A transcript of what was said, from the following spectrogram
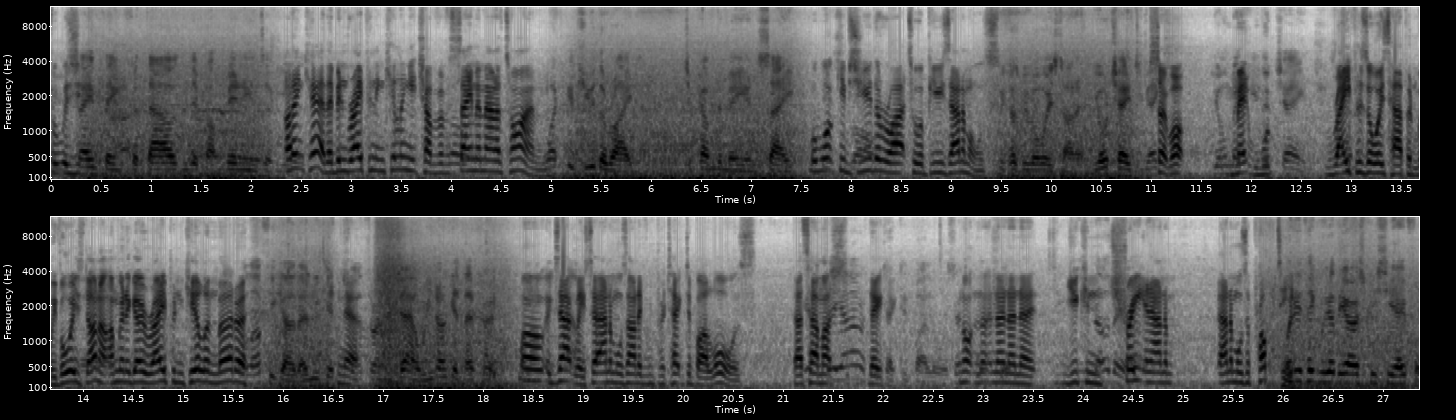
doing it was- the same thing for thousands, if not millions of years. I don't care. They've been raping and killing each other for the same amount of time. What gives you the right to come to me and say? Well, what gives you the right to abuse animals? Because we've always done it. You're changing. So what? You're making the change. Rape has always happened. We've always done it. I'm going to go rape and kill and murder. Well, off you go then. You get Yeah. thrown in jail. You don't get that for. Well, exactly. So animals aren't even protected by laws. That's how much They are they. protected by laws. Not, no, no, no, no. You can they treat an anim, animals as property. What do you think we got the RSPCA for?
